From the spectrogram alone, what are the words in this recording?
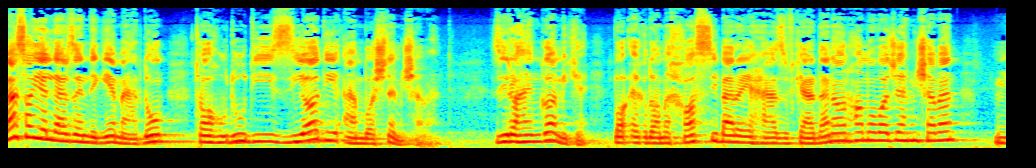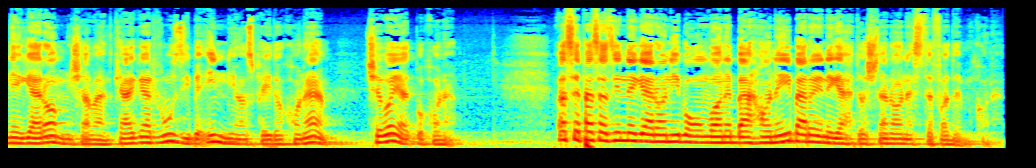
وسایل در زندگی مردم تا حدودی زیادی انباشته می شوند زیرا هنگامی که با اقدام خاصی برای حذف کردن آنها مواجه می شوند نگران می شوند که اگر روزی به این نیاز پیدا کنم چه باید بکنم؟ و سپس از این نگرانی به عنوان بهانه‌ای برای نگه داشتن آن استفاده می کنند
